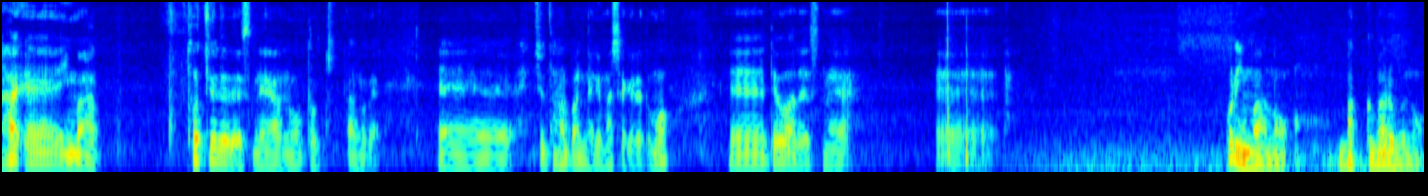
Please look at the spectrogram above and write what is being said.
はい、えー、今途中でですねあの音を切ったので、えー、中途半端になりましたけれども、えー、ではですね、えー、これ今あのバックバルブの、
